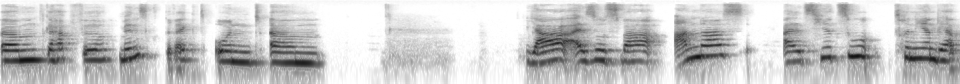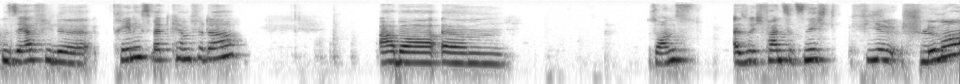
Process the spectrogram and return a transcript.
ähm, gehabt für Minsk direkt. Und ähm, ja, also es war anders als hier zu trainieren. Wir hatten sehr viele Trainingswettkämpfe da. Aber ähm, sonst, also ich fand es jetzt nicht viel schlimmer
